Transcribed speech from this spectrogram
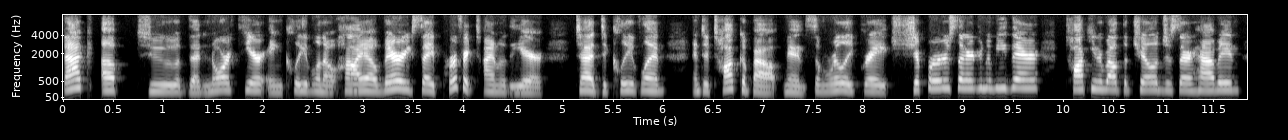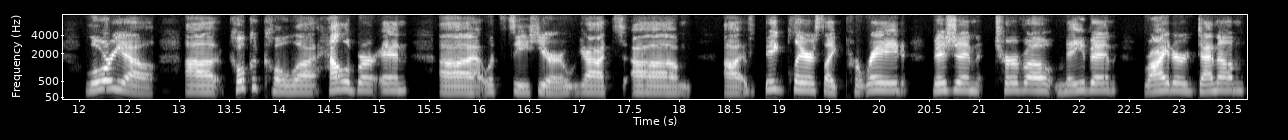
back up to the north here in Cleveland, Ohio. Very excited, perfect time of the year to to Cleveland and to talk about, man, some really great shippers that are going to be there, talking about the challenges they're having. L'Oreal, uh, Coca Cola, Halliburton. Uh, let's see here. We got um, uh, big players like Parade, Vizion, Turvo, Maven, Ryder, Denim,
